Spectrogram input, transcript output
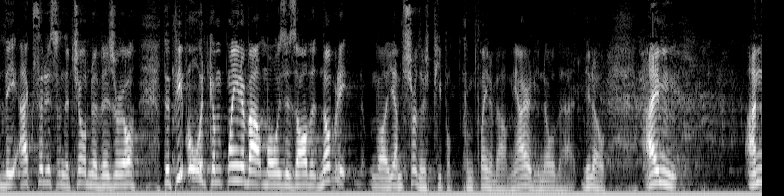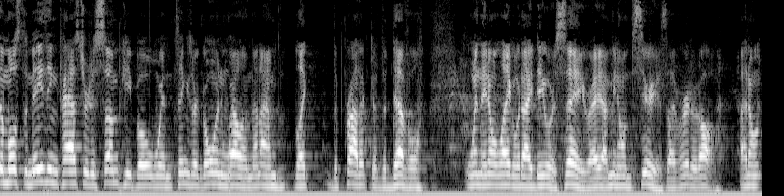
the Exodus and the children of Israel? The people would complain about Moses all that nobody, well, yeah, I'm sure there's people complain about me. I already know that. You know, I'm, I'm the most amazing pastor to some people when things are going well, and then I'm like the product of the devil when they don't like what I do or say, right? I mean, I'm serious. I've heard it all. I don't,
